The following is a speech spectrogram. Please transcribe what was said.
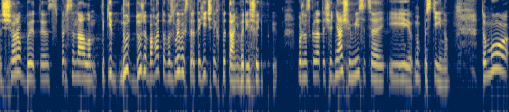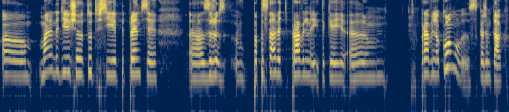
що робити з персоналом. Такі дуже, дуже багато важливих стратегічних питань вирішують, можна сказати, щодня, щомісяця і ну, постійно. Тому е, маю надію, що тут всі підприємці е, поставлять правильний такий. Е, правильно кому, скажімо так,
